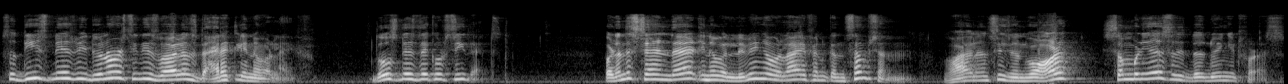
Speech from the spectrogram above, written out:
So these days we do not see this violence directly in our life. Those days they could see that. But understand that in our living our life and consumption, violence is involved, somebody else is doing it for us.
